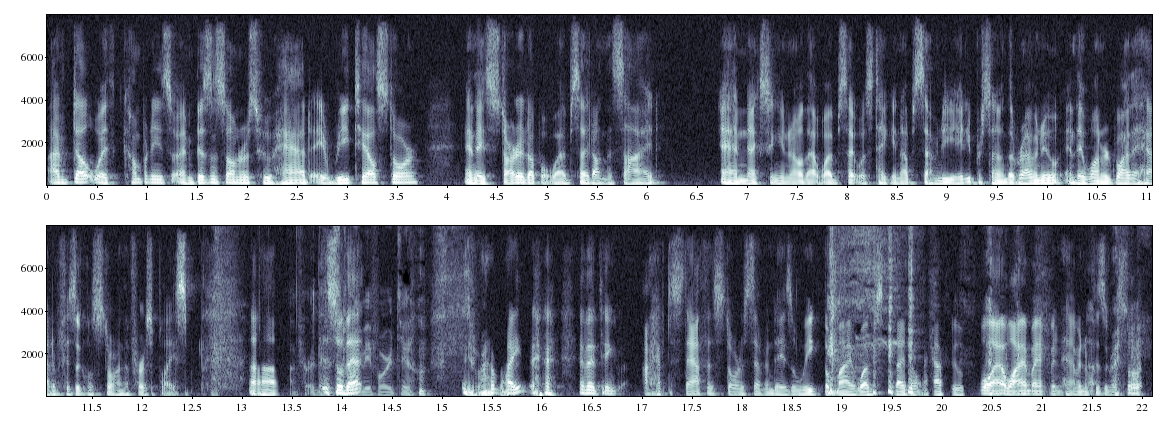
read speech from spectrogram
I've dealt with companies and business owners who had a retail store and they started up a website on the side and next thing you know, that website was taking up 70, 80% of the revenue, and they wondered why they had a physical store in the first place. Uh, I've heard that so that, before too. right? And I think I have to staff this store seven days a week, but my website I don't have to. Why, why am I even having a physical store?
